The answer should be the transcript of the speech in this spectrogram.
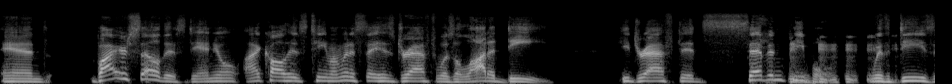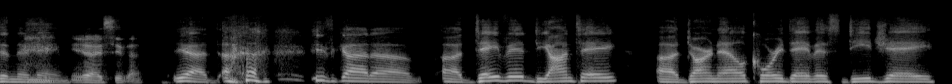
And buy or sell this, Daniel. I call his team, I'm going to say his draft was a lot of D. He drafted seven people with D's in their name. Yeah, I see that. Yeah, he's got uh, uh, David, Diontae, uh, Darnell, Corey Davis, DJ,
